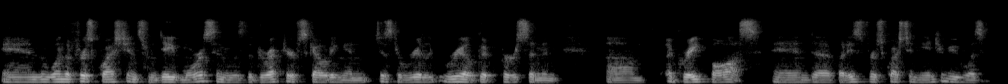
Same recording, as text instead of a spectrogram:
and one of the first questions from Dave Morrison was the director of scouting, and just a really, real good person and um, a great boss. And uh, but his first question in the interview was,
